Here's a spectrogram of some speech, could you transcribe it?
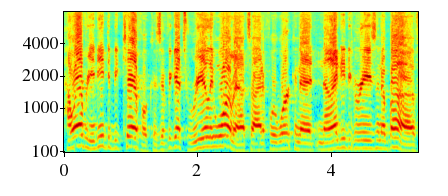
However, you need to be careful, because if it gets really warm outside, if we're working at 90 degrees and above,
